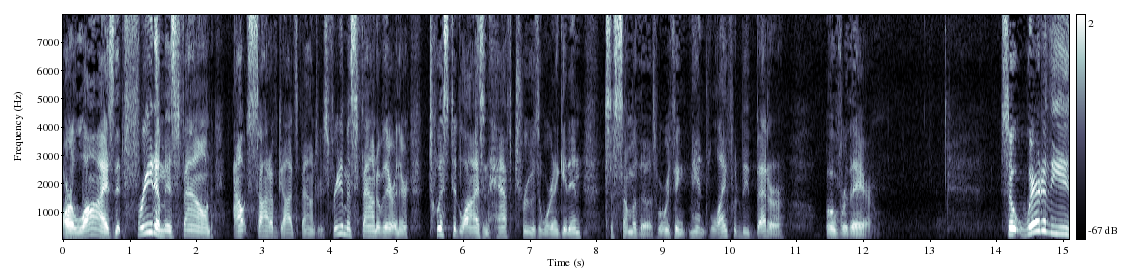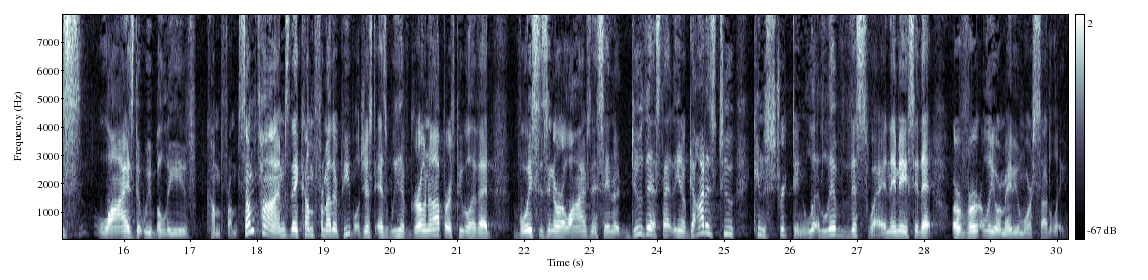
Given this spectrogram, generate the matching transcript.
are lies that freedom is found outside of God's boundaries. Freedom is found over there, and they're twisted lies and half truths. And we're going to get into some of those where we think, man, life would be better over there. So, where do these lies that we believe come from? Sometimes they come from other people, just as we have grown up or as people have had voices in our lives and they say, no, do this, that, you know, God is too constricting, live this way. And they may say that overtly or maybe more subtly.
